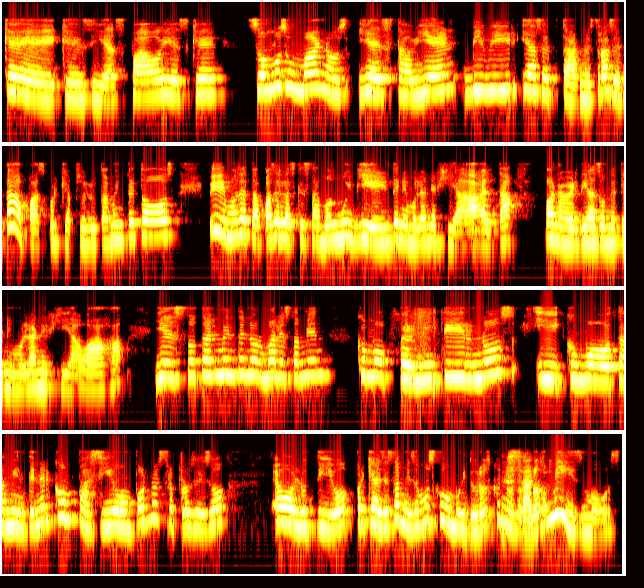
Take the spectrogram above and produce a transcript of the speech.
que, que decías, Pau, y es que somos humanos y está bien vivir y aceptar nuestras etapas, porque absolutamente todos vivimos etapas en las que estamos muy bien, tenemos la energía alta, van a haber días donde tenemos la energía baja. Y es totalmente normal, es también como permitirnos y como también tener compasión por nuestro proceso evolutivo, porque a veces también somos como muy duros con nosotros mismos.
